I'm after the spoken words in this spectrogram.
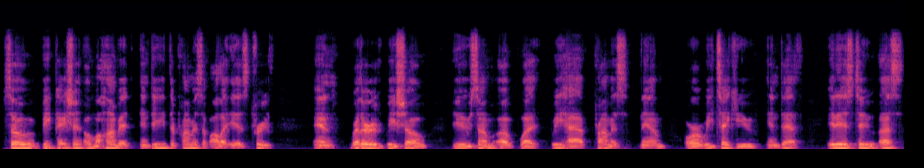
So be patient, O Muhammad. Indeed, the promise of Allah is truth. And whether we show you some of what we have promised them, or we take you in death, it is to us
